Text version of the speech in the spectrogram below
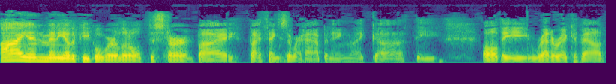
I and many other people were a little disturbed by by things that were happening, like uh, the all the rhetoric about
